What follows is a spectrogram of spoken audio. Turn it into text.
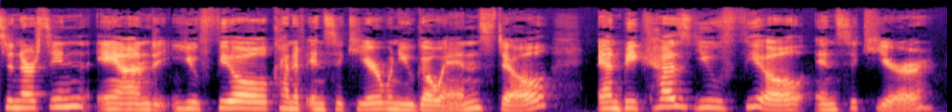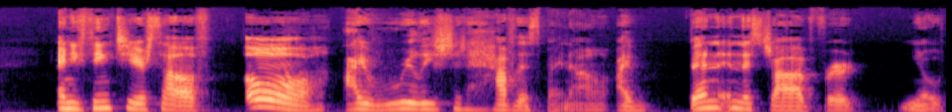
to nursing and you feel kind of insecure when you go in still. And because you feel insecure and you think to yourself, oh, I really should have this by now. I've been in this job for, you know,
